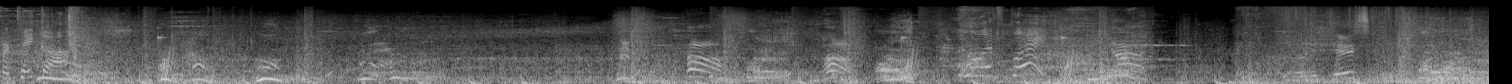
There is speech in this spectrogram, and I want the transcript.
For takeoff. Let's play. Let's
